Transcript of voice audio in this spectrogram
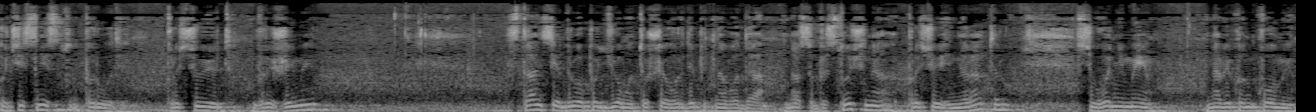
Очисні споруди працюють в режимі. Станція другого підйому, то що я питна вода, нас обесточена, працює генератор. Сьогодні ми на виконкомі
